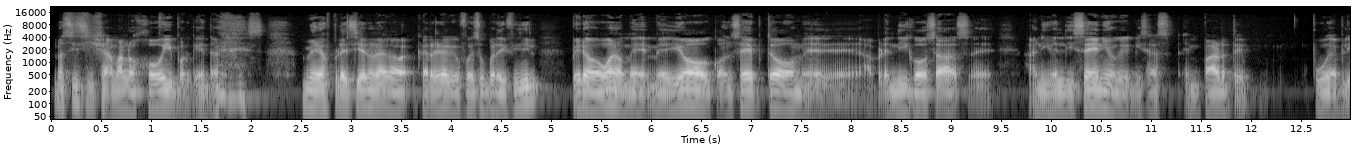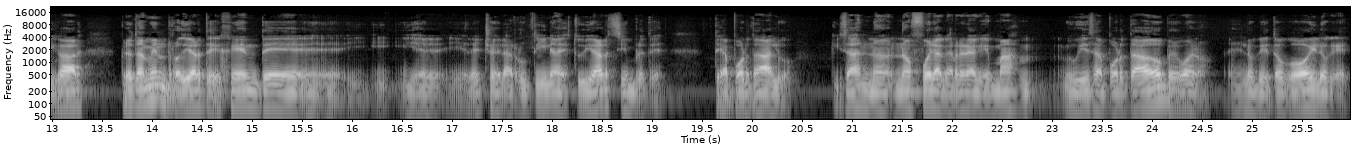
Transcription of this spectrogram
no sé si llamarlo hobby, porque también es menospreciar una carrera que fue súper difícil, pero bueno, me, dio conceptos, me aprendí cosas eh, a nivel diseño que quizás en parte pude aplicar, pero también rodearte de gente eh, y, el, hecho de la rutina de estudiar siempre te, te aporta algo. Quizás no, no fue la carrera que más me hubiese aportado, pero bueno, es lo que tocó y lo que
